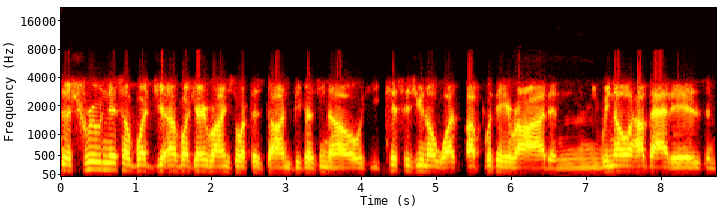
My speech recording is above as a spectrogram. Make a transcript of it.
the shrewdness of what of what Jerry Reinsdorf has done because you know he kisses you know what up with A Rod, and we know how that is, and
